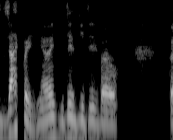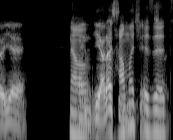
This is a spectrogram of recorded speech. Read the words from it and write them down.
exactly. You know, you did, you did well. But yeah, Now, and yeah, I don't. how much is it?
